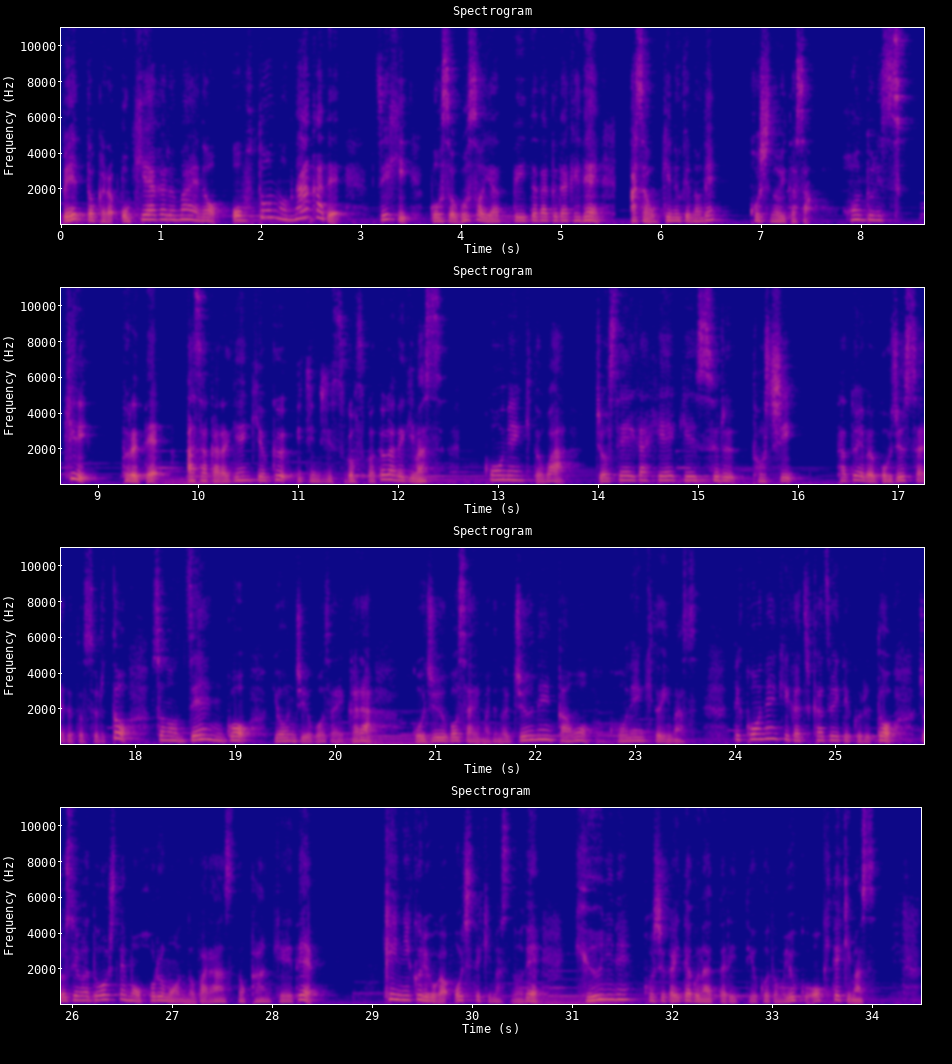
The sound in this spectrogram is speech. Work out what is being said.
ベッドから起き上がる前のお布団の中でぜひごそごそやっていただくだけで朝起き抜けのね腰の痛さ本当にすっきり取れて朝から元気よく一日過ごすことができます。更年期とは女性が閉経する年。例えば50歳だとするとその前後45歳から55歳までの10年間を更年期と言います。で更年期が近づいてくると女性はどうしてもホルモンのバランスの関係で筋肉量が落ちてきますので急にね腰が痛くなったりっていうこともよく起きてきます。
